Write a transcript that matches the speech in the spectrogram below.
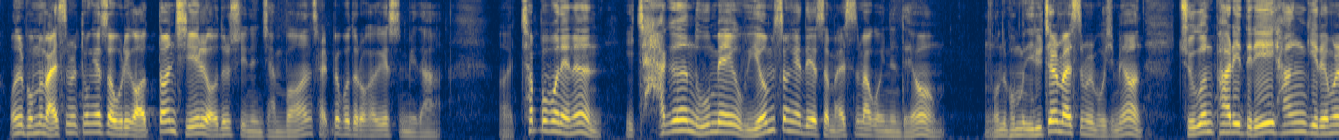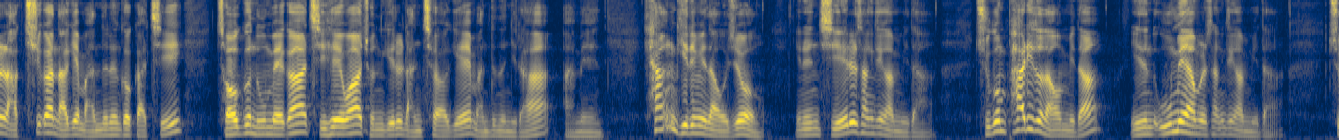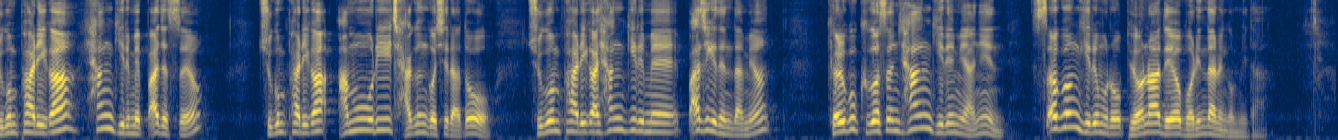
오늘 본문 말씀을 통해서 우리가 어떤 지혜를 얻을 수 있는지 한번 살펴보도록 하겠습니다. 어, 첫 부분에는 이 작은 우매의 위험성에 대해서 말씀하고 있는데요. 오늘 본문 1절 말씀을 보시면 죽은 파리들이 향기름을 악취가 나게 만드는 것 같이 적은 우매가 지혜와 존귀를 난처하게 만드느니라. 아멘. 향기름이 나오죠. 이는 지혜를 상징합니다. 죽은 파리도 나옵니다. 이는 우매함을 상징합니다. 죽은 파리가 향기름에 빠졌어요. 죽은 파리가 아무리 작은 것이라도 죽은 파리가 향기름에 빠지게 된다면 결국 그것은 향기름이 아닌 썩은 기름으로 변화되어 버린다는 겁니다.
